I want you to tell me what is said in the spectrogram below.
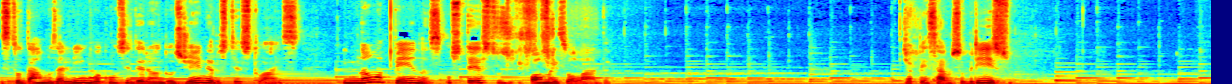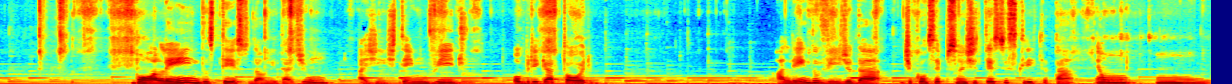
estudarmos a língua considerando os gêneros textuais e não apenas os textos de forma isolada. Já pensaram sobre isso? Bom, além do texto da unidade 1, a gente tem um vídeo obrigatório. Além do vídeo da, de concepções de texto escrita, tá? É um, um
